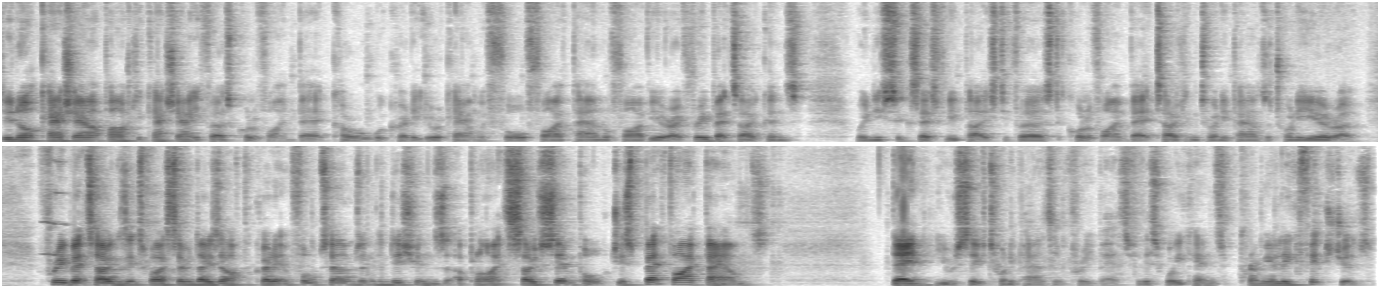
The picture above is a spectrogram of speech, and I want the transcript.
Do not cash out, partially cash out your first qualifying bet. Coral will credit your account with 4 £5 or €5 Euro free bet tokens when you successfully placed your first qualifying bet totaling £20 or €20 Euro. Free bet tokens expire 7 days after credit and full terms and conditions apply. It's so simple. Just bet £5. Then you receive £20 in free bets for this weekend's Premier League fixtures.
